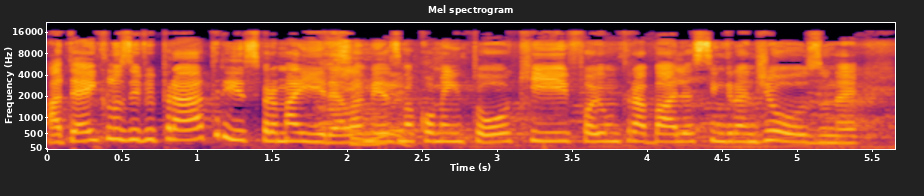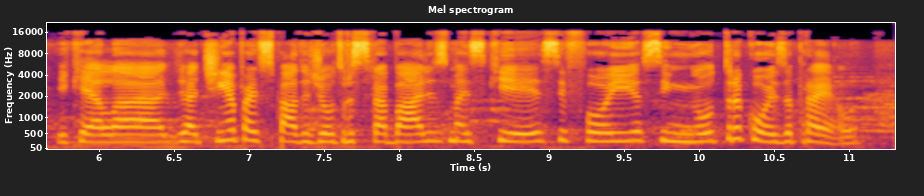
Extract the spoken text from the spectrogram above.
Até inclusive para a atriz, para Maíra, ela mesma comentou que foi um trabalho assim grandioso, né? E que ela já tinha participado de outros trabalhos, mas que esse foi assim outra coisa para ela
